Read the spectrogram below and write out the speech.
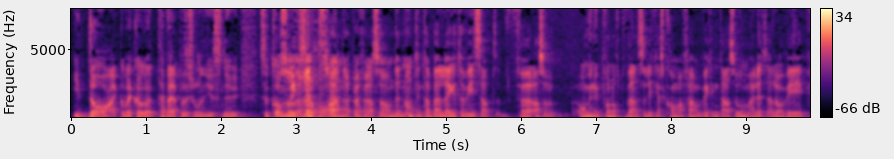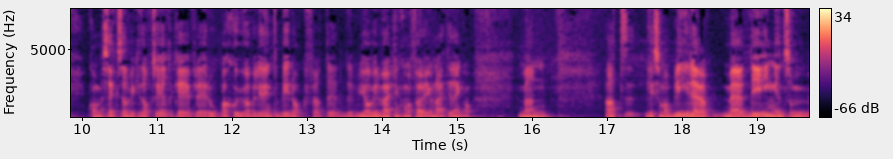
idag, och vi kan tabellpositionen just nu, så Och kommer så vi rätt ha... tränare på det. För alltså, om det är någonting tabelläget har visat. För alltså, om vi nu på något vänster lyckas komma fem, vilket inte alls är omöjligt. Eller om vi kommer sexa, vilket också är helt okej för Europa. Sjua vill jag inte bli dock. För att det, det, jag vill verkligen komma före United en gång. Men att liksom att bli det. Med, det är ingen som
